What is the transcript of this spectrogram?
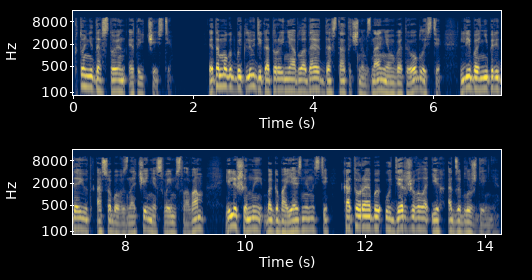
кто недостоин этой чести – это могут быть люди, которые не обладают достаточным знанием в этой области, либо не придают особого значения своим словам и лишены богобоязненности, которая бы удерживала их от заблуждения.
